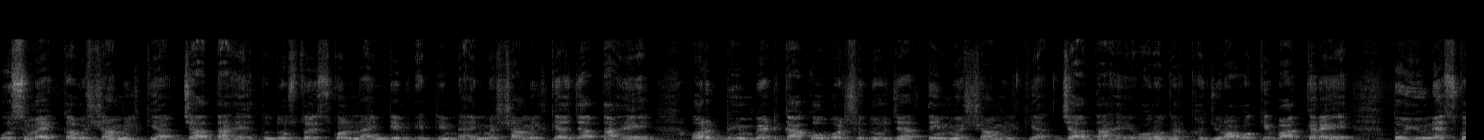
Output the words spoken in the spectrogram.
उसमें कब शामिल किया जाता है? तो दोस्तों, इसको 1989 में शामिल किया जाता है और भीमबेटका को वर्ष 2003 में शामिल किया जाता है। और अगर खजुराहो की बात करें तो यूनेस्को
